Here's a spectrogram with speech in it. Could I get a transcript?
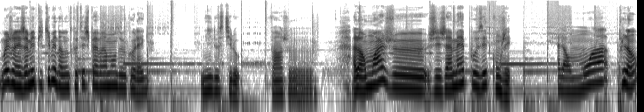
Moi j'en ai jamais piqué, mais d'un autre côté, je pas vraiment de collègues. Ni de stylo. Enfin, je. Alors moi, je j'ai jamais posé de congé. Alors moi, plein.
